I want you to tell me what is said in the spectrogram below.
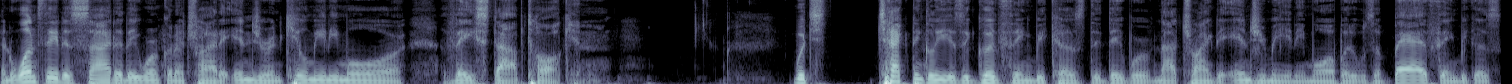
And once they decided they weren't going to try to injure and kill me anymore, they stopped talking. Which technically is a good thing because they were not trying to injure me anymore, but it was a bad thing because,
